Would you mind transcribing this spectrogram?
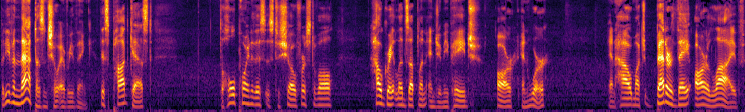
But even that doesn't show everything. This podcast, the whole point of this is to show, first of all, how great Led Zeppelin and Jimmy Page are and were, and how much better they are live,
